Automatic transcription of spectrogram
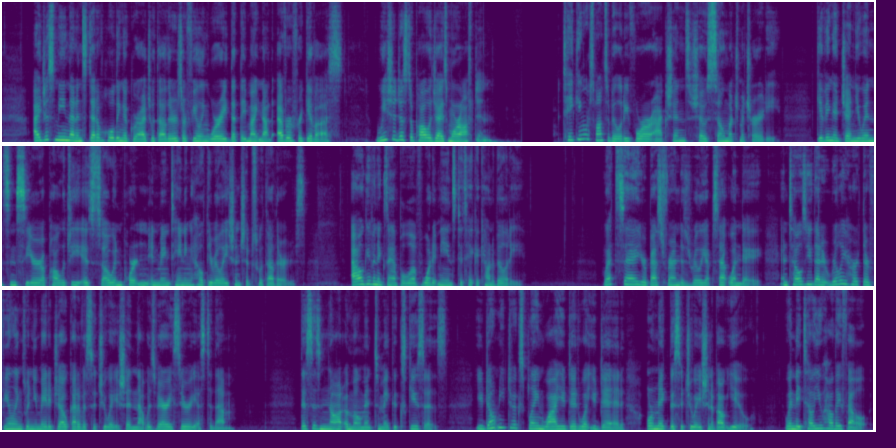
I just mean that instead of holding a grudge with others or feeling worried that they might not ever forgive us, we should just apologize more often. Taking responsibility for our actions shows so much maturity. Giving a genuine, sincere apology is so important in maintaining healthy relationships with others. I'll give an example of what it means to take accountability. Let's say your best friend is really upset one day and tells you that it really hurt their feelings when you made a joke out of a situation that was very serious to them. This is not a moment to make excuses. You don't need to explain why you did what you did or make the situation about you. When they tell you how they felt,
